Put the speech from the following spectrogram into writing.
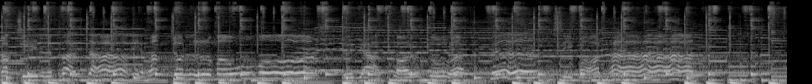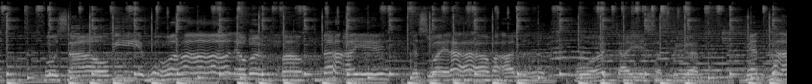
มักจีนพระใจหักจนเมาโมัเธออยากถอนตัวถึงสิบอดทานผู้สาวมีผัวแล้วเบิ่งมังได้ก็สวยละวันหัวใจสะเทือนเห็นขา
